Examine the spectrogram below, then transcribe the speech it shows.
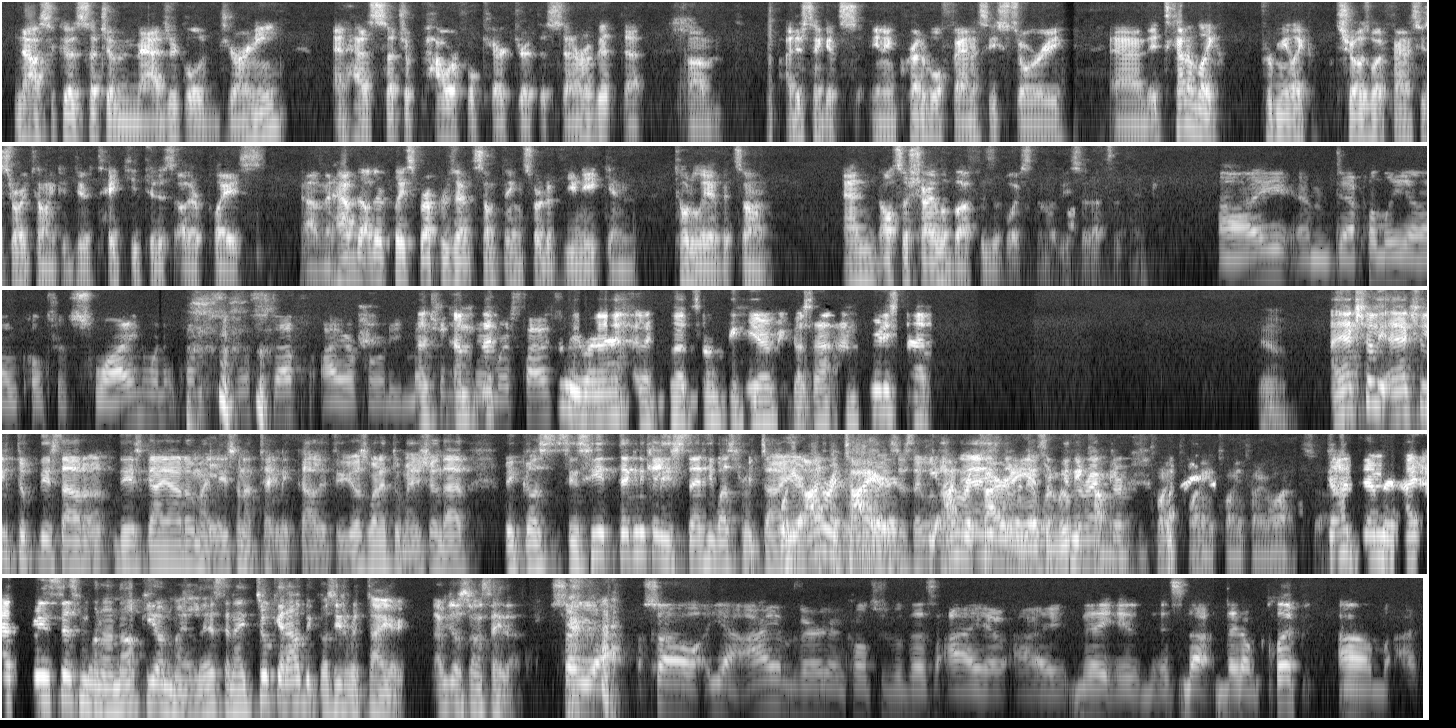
Nausicaa is such a magical journey and has such a powerful character at the center of it that um, I just think it's an incredible fantasy story, and it's kind of like for me like shows what fantasy storytelling can do: take you to this other place um, and have the other place represent something sort of unique and totally of its own. And also Shia LaBeouf is the voice of the movie, so that's the thing. I am definitely an uncultured swine when it comes to this stuff. I have already mentioned I'm- it numerous times. Actually, when I like put something here because I, I'm pretty sad. Yeah. I actually I actually took this out of, this guy out of my list on a technicality. Just wanted to mention that because since he technically said he was retired. Well, he after unretired. races, He like, he's unretired and he a has a movie working coming in 2020, 2021. So. God damn it! I had Princess Mononoke on my list, and I took it out because he retired. I'm just gonna say that. So yeah, so yeah, I am very uncultured with this. I, I, they, it, it's not, they don't click. Um, I've,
